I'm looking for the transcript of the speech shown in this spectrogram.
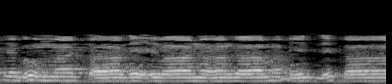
ච බුම්මට්ඨා දේවානාගා මහිද්దికා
